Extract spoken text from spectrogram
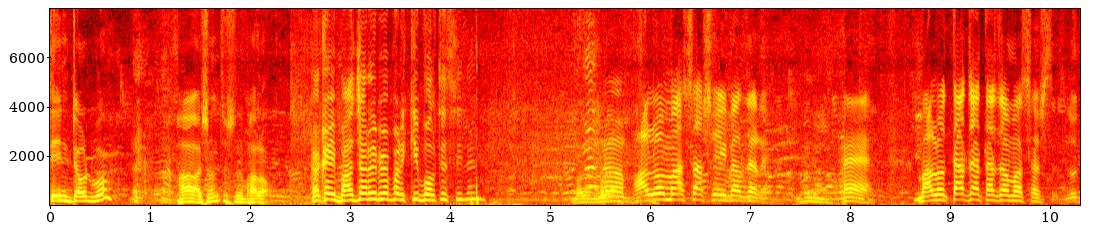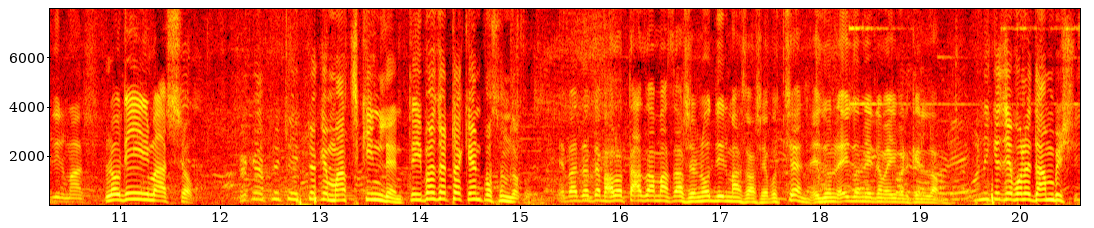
তিনটা উঠবো? হ্যাঁ সন্তুষ্ট ভালো। কাকা এই বাজারের ব্যাপারে কি বলতেছিলেন? না ভালো মাছ আসে এই বাজারে। হ্যাঁ ভালো তাজা তাজা মাছ আসছে নদীর মাছ। নদীর মাছ সব। কাকা আপনি তো একটু আগে মাছ কিনলেন তো এই বাজারটা কেন পছন্দ করেন? যাতে ভালো তাজা মাছ আসে নদীর মাছ আসে বুঝছেন? এই জন্য এই জন্য এটা কিনলাম। অনেকে যে বলে দাম বেশি।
